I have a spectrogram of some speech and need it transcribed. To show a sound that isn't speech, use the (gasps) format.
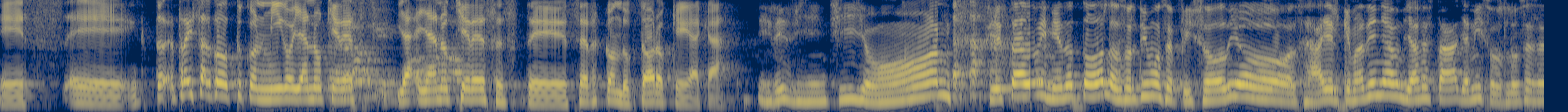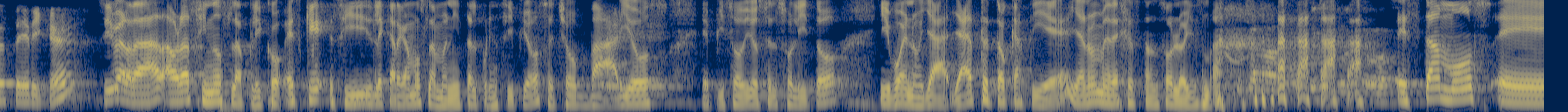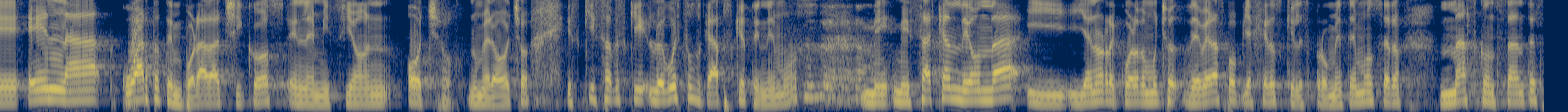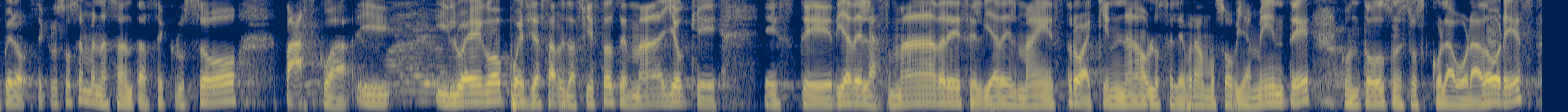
Es, eh, traes algo tú conmigo, ya no quieres, ya, ya no quieres este, ser conductor o qué acá. Eres bien chillón. Sí he estado viniendo todos los últimos episodios. Ay, el que más bien ya, se está, ya ni sus luces es este Eric, ¿eh? Sí, ¿verdad? Ahora sí nos la aplicó. Es que si le cargamos la manita al principio, se echó varios episodios él solito. Y bueno, ya, ya te toca a ti, ¿eh? Ya no me dejes tan solo, Isma. (laughs) Estamos eh, en la cuarta temporada, chicos, en la emisión 8, número 8. Es que, ¿sabes qué? Luego estos gaps que tenemos me, sacan de onda y, ya no recuerdo mucho. De veras, pop viajeros, que les prometemos ser más constantes, pero se cruzó Semana Santa, se cruzó Pascua y, y luego, pues ya sabes, las fiestas de mayo que este Día de las Madres, el Día del Maestro, aquí en Now lo celebramos obviamente con todos nuestros colaboradores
